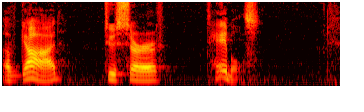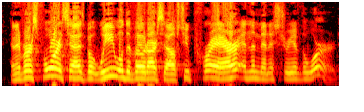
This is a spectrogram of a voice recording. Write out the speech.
of God to serve tables. And in verse 4 it says, But we will devote ourselves to prayer and the ministry of the word.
